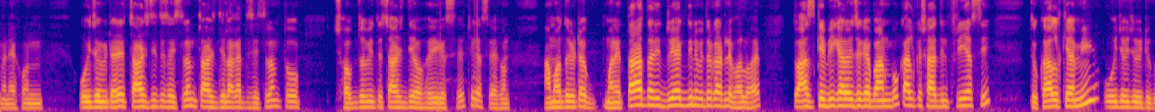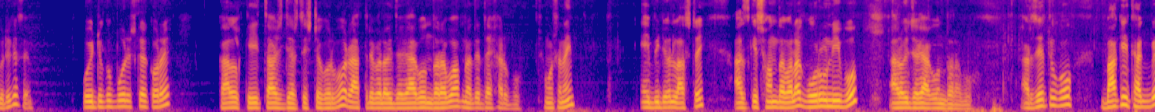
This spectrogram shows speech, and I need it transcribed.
মানে এখন ওই জমিটারে চাষ দিতে চাইছিলাম, চাষ দিয়ে লাগাতে চাইছিলাম, তো সব জমিতে চাষ দেওয়া হয়ে গেছে, ঠিক আছে? এখন আমাদের এটা মানে তাড়াতাড়ি দু একদিনের ভিতর কাটলে ভালো হয়। তো আজকে বিকাল ওই জায়গায় বানবো, কালকে সারাদিন ফ্রি আছি, তো কালকে আমি ওই যে ওই যে ওইটুকু, ঠিক আছে? ওইটুকু পরিষ্কার করে কালকেই চাষ দেওয়ার চেষ্টা করব, রাত্রেবেলা ওই জায়গায় আগুন ধরাবো, আপনাদের দেখাবো সমস্যা নাই। এই ভিডিওর লাস্টে আজকে সন্ধ্যাবেলা গরু নিব আর ওই জায়গায় আগুন ধরাবো। আর যেটুকু বাকি থাকবে,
